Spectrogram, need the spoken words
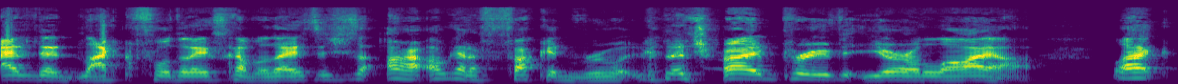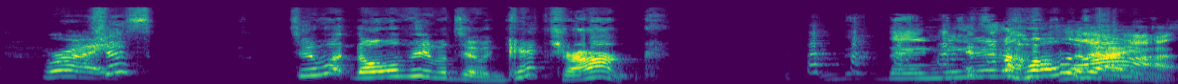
And then, like, for the next couple of days, she's like, all right, I'm going to fucking ruin, going to try and prove that you're a liar. Like, Right. just do what normal people do and get drunk. they needed It's a the holidays. plot.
